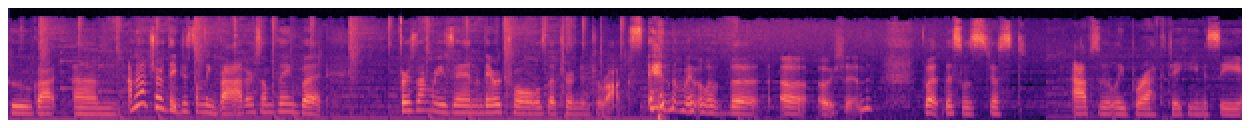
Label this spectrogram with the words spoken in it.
who got, um, I'm not sure if they did something bad or something, but for some reason they were trolls that turned into rocks in the middle of the uh, ocean. But this was just absolutely breathtaking to see.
